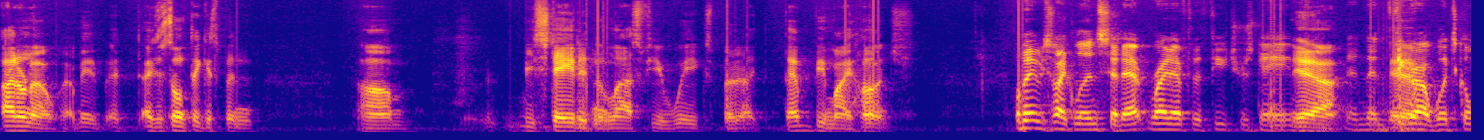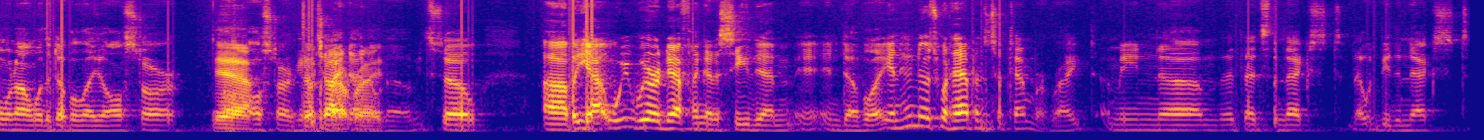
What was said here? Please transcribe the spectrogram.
I don't know. I mean, I just don't think it's been um, restated in the last few weeks, but I, that would be my hunch. Well, maybe it's like Lynn said, at, right after the futures game. Yeah, And then figure yeah. out what's going on with the Double A All Star. Yeah, All Star game, that's which I, I don't know. So, uh, but yeah, we, we are definitely going to see them in, in Double A, and who knows what happens in September, right? I mean, um, that, that's the next. That would be the next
